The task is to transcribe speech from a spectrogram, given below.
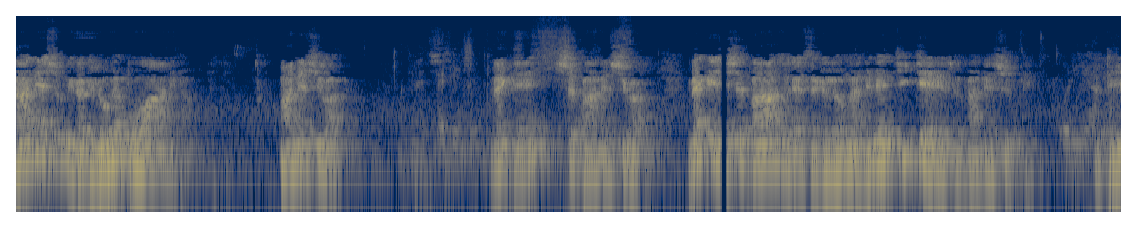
ငါနဲ့ရှုနေတော့ဒီလိုပဲပွားနေတာဘာနဲ့ရှုရမက်ကင်ရှစ်ပါးနဲ့ရှုရမက်ကင်ရှစ်ပါးဆိုတဲ့စကားလုံးကနည်းနည်းကြီးကျယ်တယ်ဆိုဘာနဲ့ရှုလဲတတိ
